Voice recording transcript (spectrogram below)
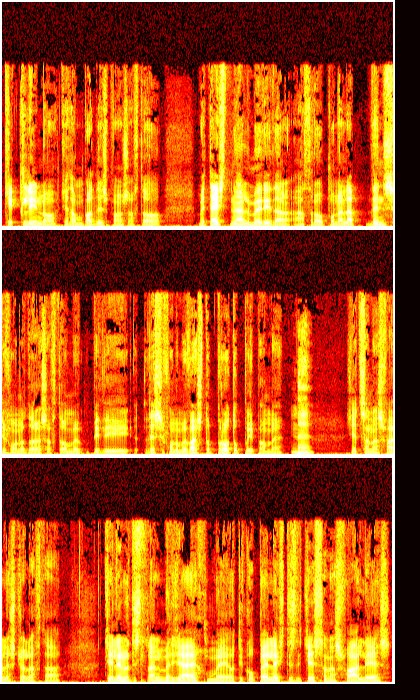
Και κλείνω και θα μου απαντήσεις πάνω σε αυτό. Μετά έχει την άλλη μερίδα ανθρώπων, αλλά δεν συμφωνώ τώρα σε αυτό, επειδή δεν συμφωνώ με βάση το πρώτο που είπαμε. Ναι για τις ανασφάλειες και όλα αυτά. Και λένε ότι στην άλλη μεριά έχουμε ότι η κοπέλα έχει τις δικές της ανασφάλειες,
